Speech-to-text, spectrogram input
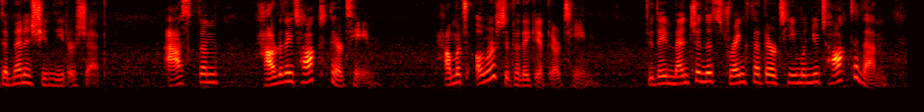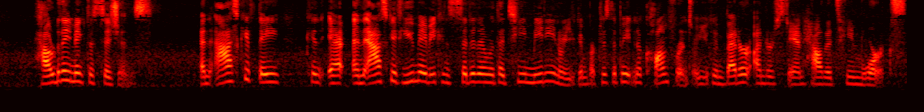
diminishing leadership. Ask them how do they talk to their team? How much ownership do they give their team? Do they mention the strength of their team when you talk to them? How do they make decisions? And ask if they can and ask if you maybe can sit in with a team meeting or you can participate in a conference or you can better understand how the team works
